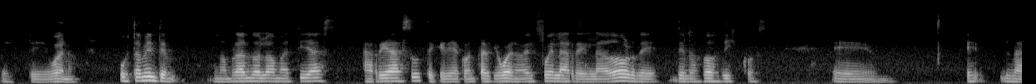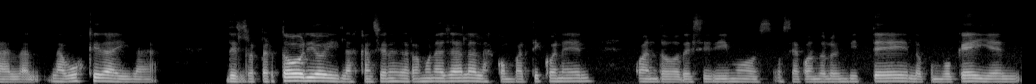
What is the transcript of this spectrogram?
este, bueno, justamente nombrándolo a Matías Arriazu, te quería contar que, bueno, él fue el arreglador de, los dos discos. Eh, eh, la, búsqueda y la, del repertorio y las canciones de Ramón Ayala las compartí con él cuando decidimos, o sea, cuando lo invité, lo convoqué y él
